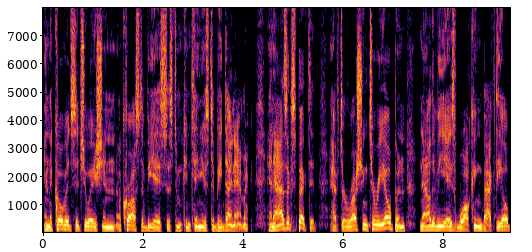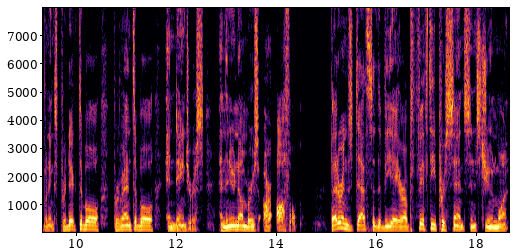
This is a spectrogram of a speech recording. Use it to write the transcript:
And the COVID situation across the VA system continues to be dynamic. And as expected, after rushing to reopen, now the VA is walking back the openings. Predictable, preventable, and dangerous. And the new numbers are awful. Veterans' deaths at the VA are up 50% since June 1.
